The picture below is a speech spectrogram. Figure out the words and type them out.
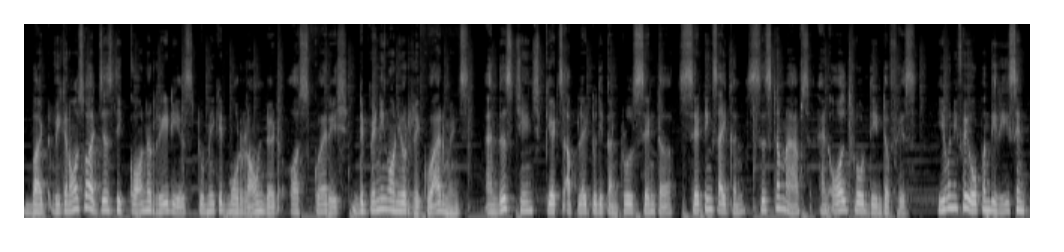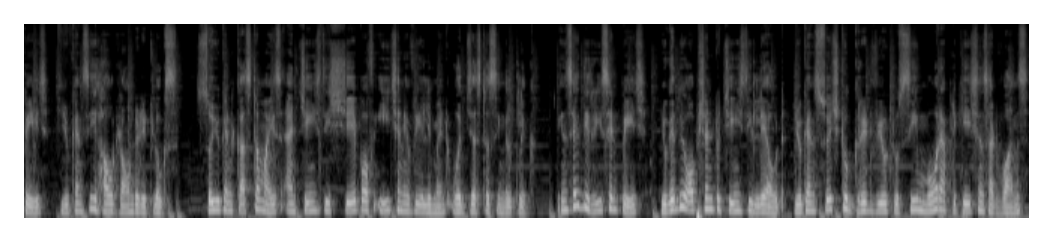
but we can also adjust the corner radius to make it more rounded or squarish depending on your requirements. And this change gets applied to the control center, settings icon, system apps and all throughout the interface. Even if I open the recent page, you can see how rounded it looks. So you can customize and change the shape of each and every element with just a single click. Inside the recent page, you get the option to change the layout. You can switch to grid view to see more applications at once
